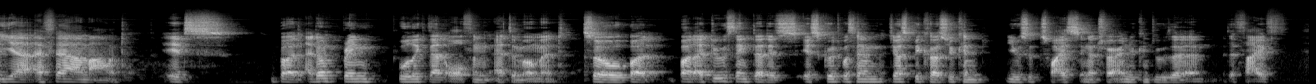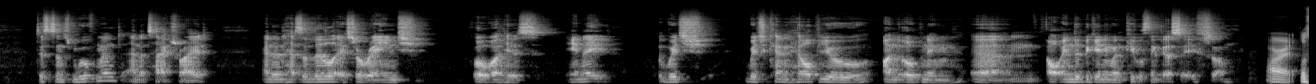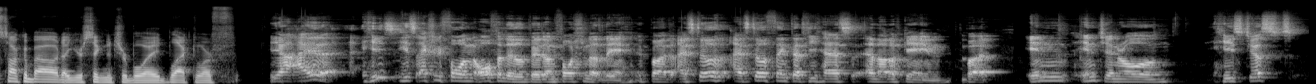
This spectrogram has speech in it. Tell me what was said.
Yeah, a fair amount. It's, but I don't bring Ulik that often at the moment. So, but but I do think that it's it's good with him just because you can use it twice in a turn. You can do the the five distance movement and attacks, right? and then has a little extra range over his innate, which which can help you on opening um, or in the beginning when people think they're safe. So, all right, let's talk about uh, your signature boy, Black Dwarf. Yeah, I, he's he's actually fallen off a little bit, unfortunately. But I still I still think that he has a lot of game. But in in general, he's just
